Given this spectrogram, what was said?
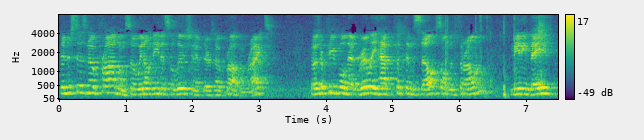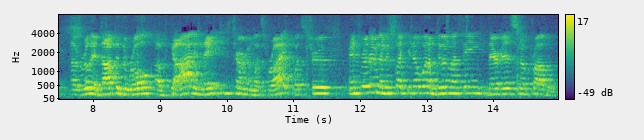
there just is no problem, so we don't need a solution if there's no problem, right? Those are people that really have put themselves on the throne, meaning they uh, really adopted the role of God and they determine what's right, what's true. And for them, they're just like, you know what, I'm doing my thing, there is no problem.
